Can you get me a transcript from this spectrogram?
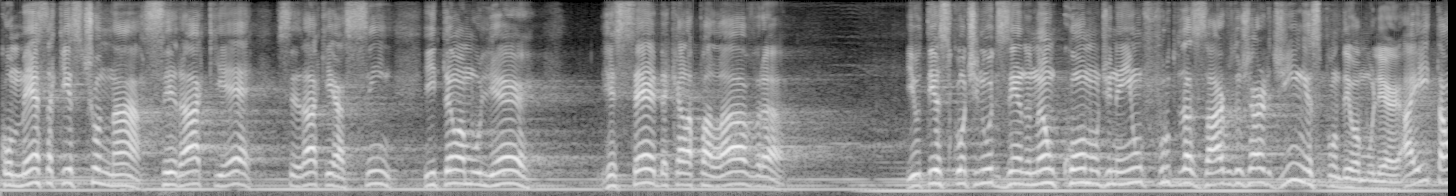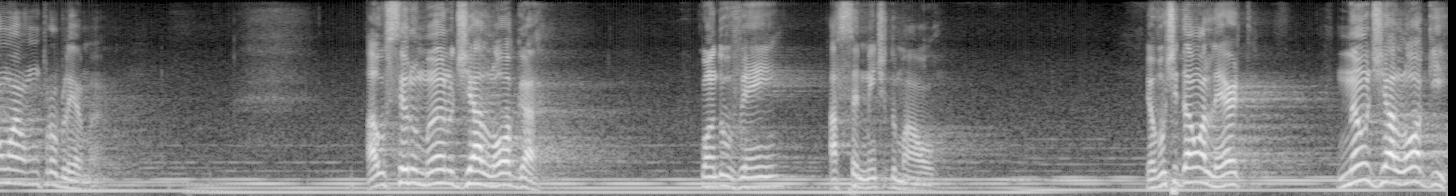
começa a questionar: será que é? Será que é assim? Então a mulher recebe aquela palavra, e o texto continua dizendo: Não comam de nenhum fruto das árvores do jardim, respondeu a mulher. Aí está um, um problema. O ser humano dialoga quando vem a semente do mal. Eu vou te dar um alerta: não dialogue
